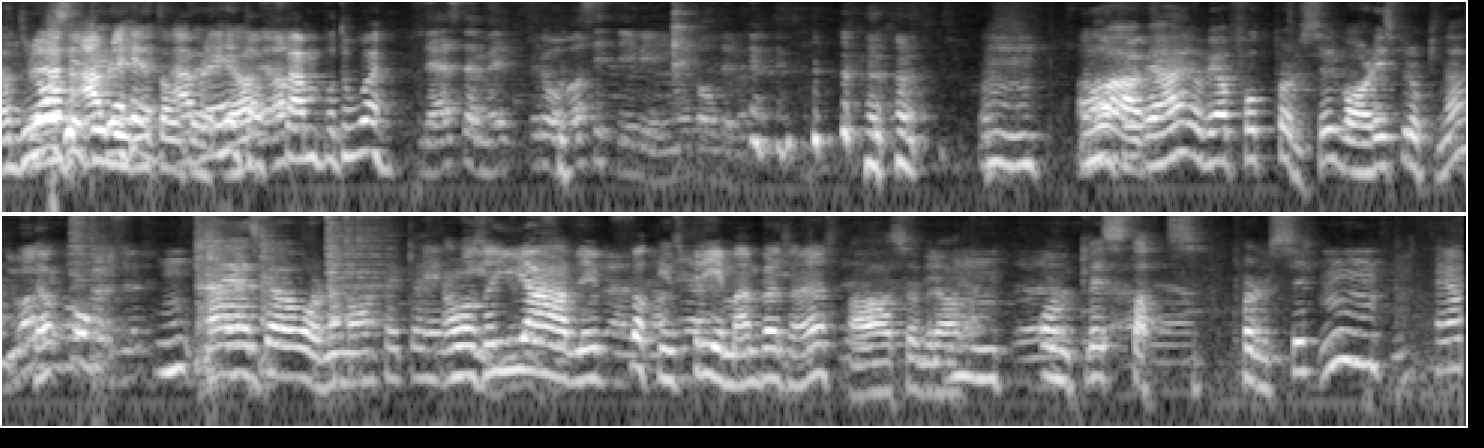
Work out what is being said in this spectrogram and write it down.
Ja, du har sittet i bilen i tolv timer. jeg ble henta Ja. fem på to. Det stemmer. Rove har sittet i bilen i tolv timer. Men nå er vi her, og vi har fått pølser. Var de sprukne? Nei, jeg skal ordne nå, tenkte jeg. Han var så jævlig fuckings prima den pølsa. Ja, så bra. Ordentlig stadspølser. Ja.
